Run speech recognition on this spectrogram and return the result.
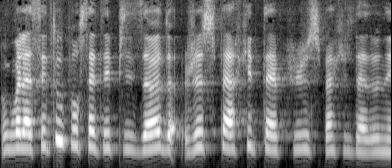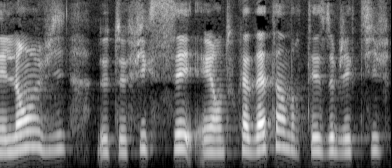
Donc voilà, c'est tout pour cet épisode. J'espère qu'il t'a plu, j'espère qu'il t'a donné l'envie de te fixer et en tout cas d'atteindre tes objectifs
